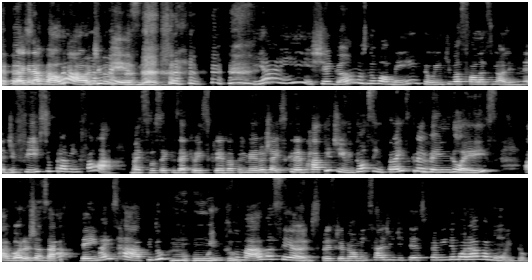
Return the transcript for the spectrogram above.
É para gravar o áudio mesmo. E aí, chegamos no momento em que você fala assim: olha, é difícil para mim falar, mas se você quiser que eu escreva primeiro, eu já escrevo rapidinho. Então, assim, para escrever em inglês, agora já está bem mais rápido. Muito. Costumava ser antes, para escrever uma mensagem de texto, para mim demorava muito.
